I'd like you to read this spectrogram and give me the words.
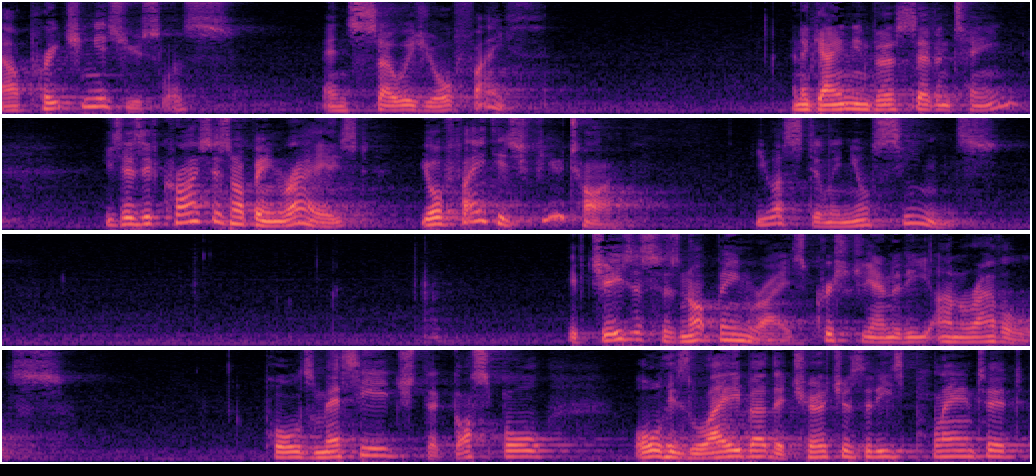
our preaching is useless, and so is your faith. And again in verse 17, he says, If Christ has not been raised, your faith is futile. You are still in your sins. If Jesus has not been raised, Christianity unravels. Paul's message, the gospel, all his labour, the churches that he's planted,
